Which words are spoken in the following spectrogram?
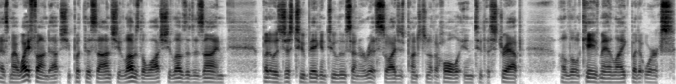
As my wife found out, she put this on. She loves the watch, she loves the design, but it was just too big and too loose on her wrist. So I just punched another hole into the strap, a little caveman like, but it works.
